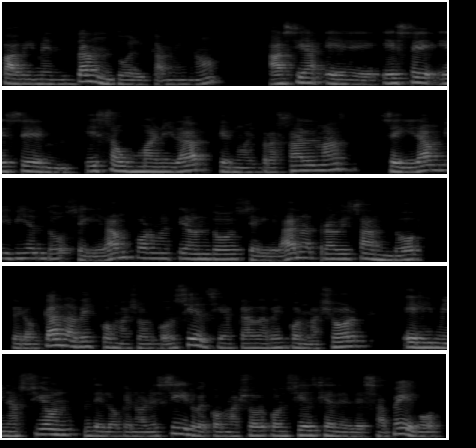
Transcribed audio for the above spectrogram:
pavimentando el camino hacia eh, ese, ese, esa humanidad que nuestras almas seguirán viviendo, seguirán formateando, seguirán atravesando, pero cada vez con mayor conciencia, cada vez con mayor eliminación de lo que no le sirve, con mayor conciencia de desapego.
